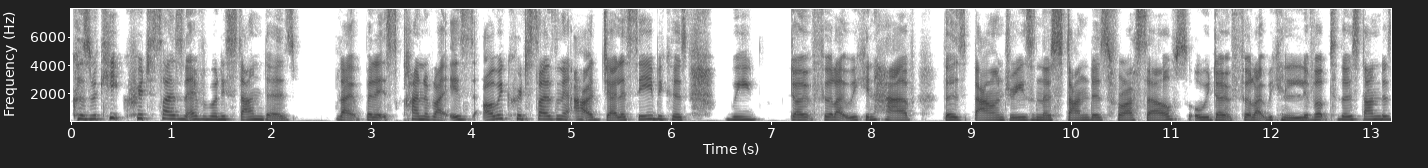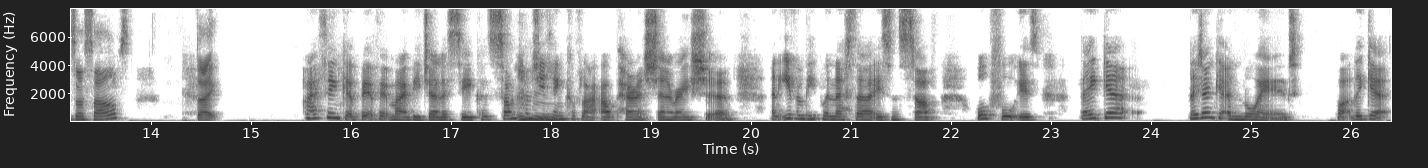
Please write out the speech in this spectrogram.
because we keep criticizing everybody's standards like but it's kind of like is are we criticizing it out of jealousy because we don't feel like we can have those boundaries and those standards for ourselves or we don't feel like we can live up to those standards ourselves like I think a bit of it might be jealousy because sometimes you Mhm. think of like our parents' generation and even people in their 30s and stuff. All thought is they get, they don't get annoyed, but they get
